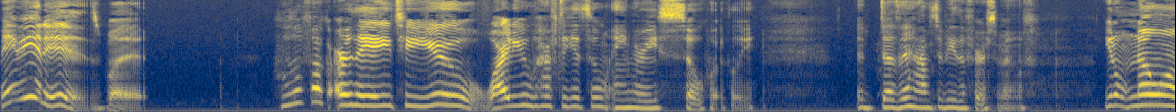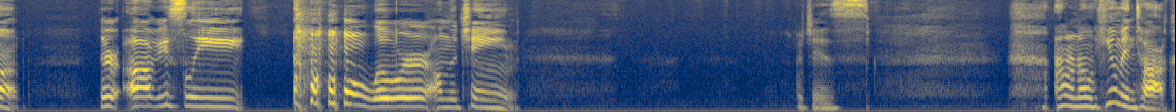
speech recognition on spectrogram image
Maybe it is, but who the fuck are they to you? Why do you have to get so angry so quickly? It doesn't have to be the first move. You don't know them. They're obviously lower on the chain. Which is, I don't know, human talk.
